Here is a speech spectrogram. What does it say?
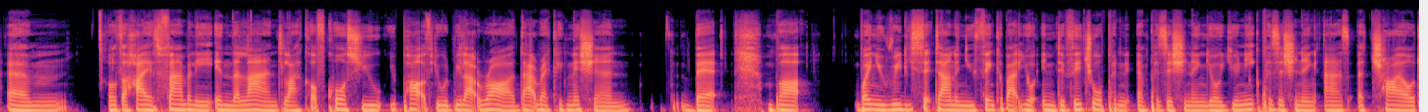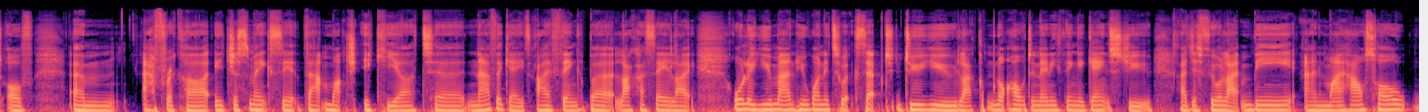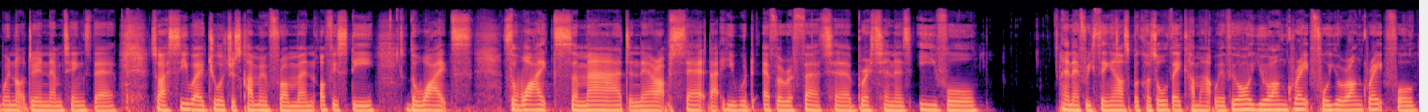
um, or the highest family in the land, like of course you, you part of you would be like, rah, that recognition bit. But when you really sit down and you think about your individual positioning, your unique positioning as a child of um, Africa, it just makes it that much ickier to navigate, I think. But like I say, like all of you man who wanted to accept, do you, like not holding anything against you. I just feel like me and my household, we're not doing them things there. So I see where George was coming from. And obviously the whites, the whites are mad and they're upset that he would ever refer to Britain as evil and everything else because all they come out with, oh, you're ungrateful, you're ungrateful.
